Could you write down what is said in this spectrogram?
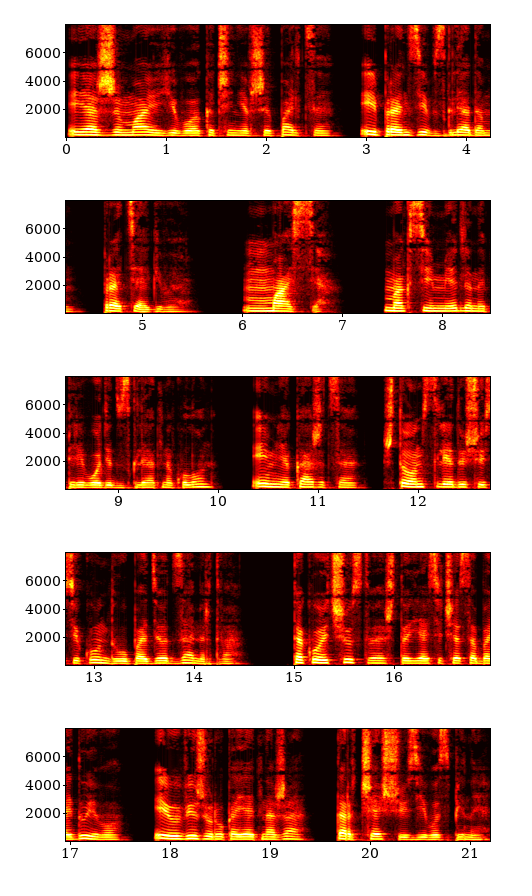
Я сжимаю его окоченевшие пальцы и, пронзив взглядом, протягиваю. Мася. Максим медленно переводит взгляд на кулон, и мне кажется, что он в следующую секунду упадет замертво. Такое чувство, что я сейчас обойду его и увижу рукоять ножа, торчащую из его спины.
